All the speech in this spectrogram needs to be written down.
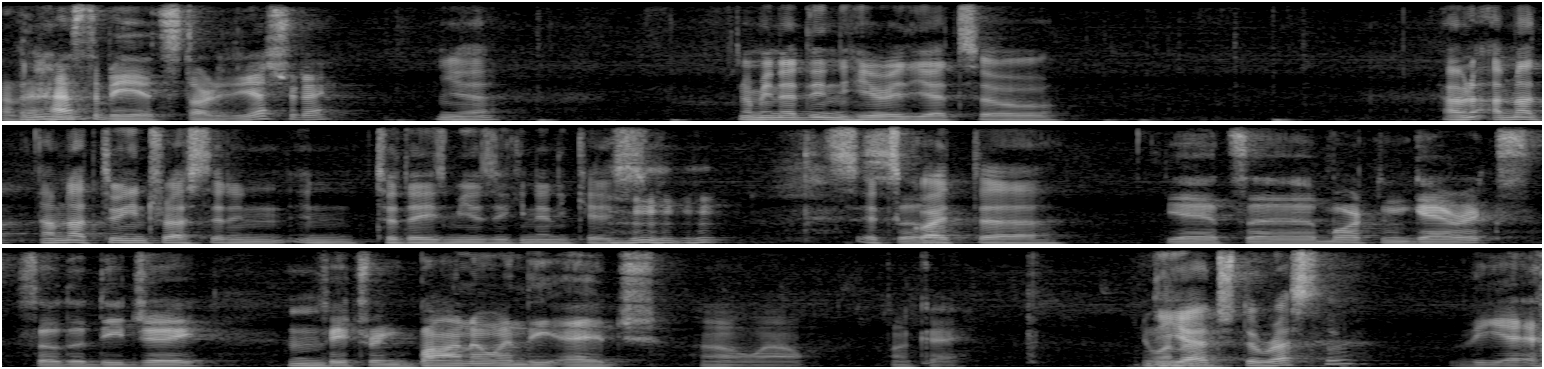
I there has to be. It started yesterday. Yeah. I mean, I didn't hear it yet, so I'm, I'm not I'm not too interested in, in today's music in any case. it's it's So- quite uh, Yeah, it's uh, Martin Garrix, so the DJ, mm. featuring Bono and The Edge. Oh wow. Okay. You the wanna- Edge, the wrestler. The Edge.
